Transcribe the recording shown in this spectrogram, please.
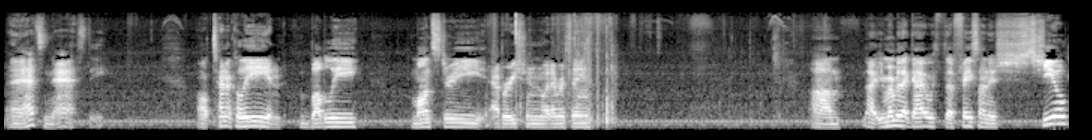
That's nasty. All tentacly and bubbly monstery aberration, whatever thing. Um, you remember that guy with the face on his shield?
